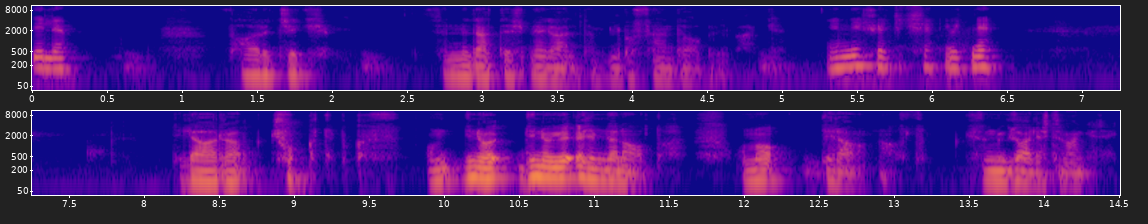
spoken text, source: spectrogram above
Dilim. Farecik. Seninle dertleşmeye geldim. Bir bu sene de olabilir belki. Ne ne şöyle şey, evet ne? Dilara çok kötü bir kız. Onu, Dino, Dino'yu elimden aldı. Onu geri almam lazım. Yüzümü güzelleştirmem gerek.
